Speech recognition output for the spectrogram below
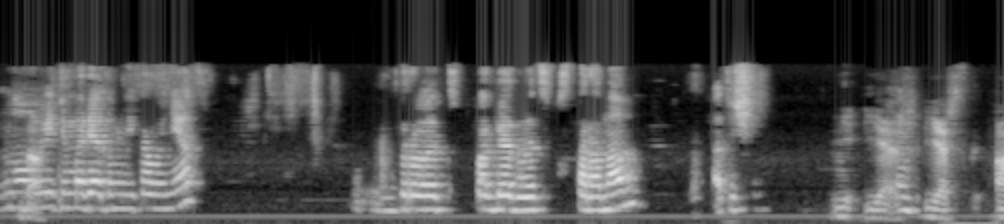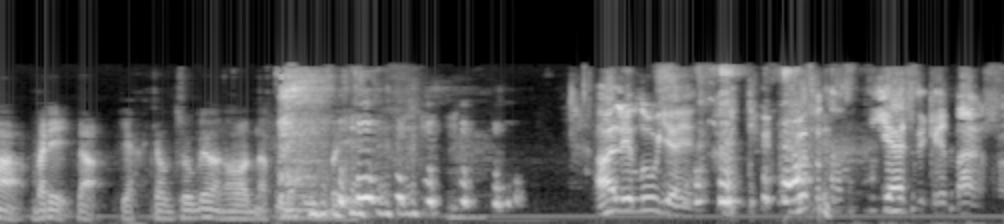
Но, Да. видимо, рядом никого нет. Дроид поглядывается по сторонам. Отвечает. Не, я, ж- я ж А, Борей, да. Я хотел Джубео, ну ладно. Аллилуйя! Вот у нас я секретарша.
